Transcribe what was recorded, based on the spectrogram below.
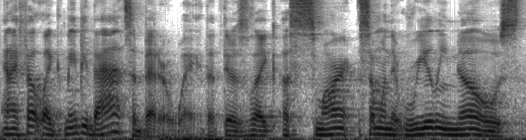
And I felt like maybe that's a better way that there's like a smart, someone that really knows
